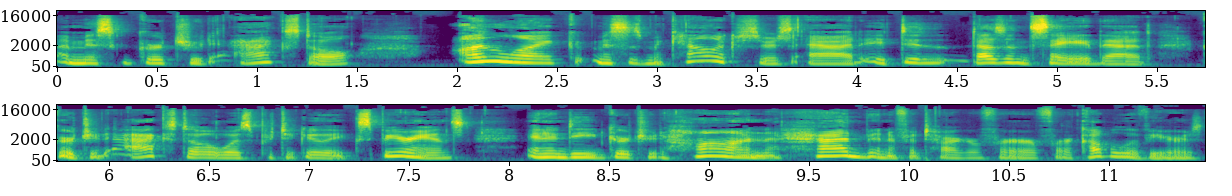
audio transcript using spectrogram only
a Miss Gertrude Axtell, Unlike Mrs. McAllister's ad, it doesn't say that Gertrude Axtell was particularly experienced, and indeed, Gertrude Hahn had been a photographer for a couple of years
